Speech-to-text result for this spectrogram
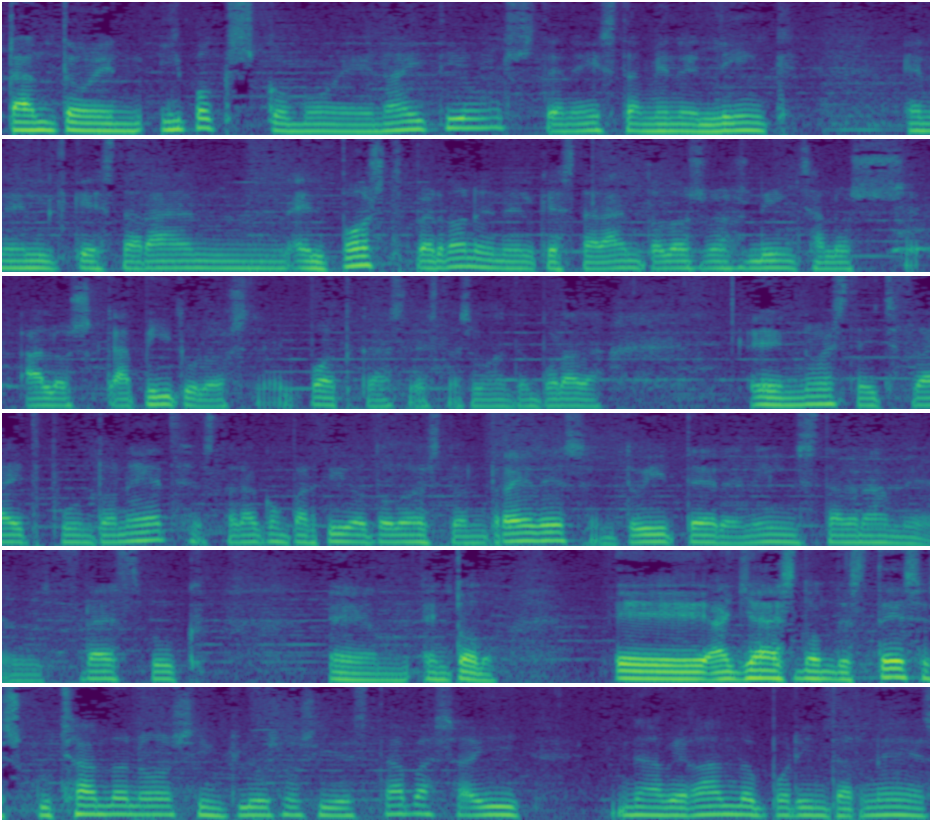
tanto en iBox como en iTunes. Tenéis también el link en el que estarán, el post, perdón, en el que estarán todos los links a los, a los capítulos del podcast de esta segunda temporada en nostagefright.net. Estará compartido todo esto en redes, en Twitter, en Instagram, en Facebook, en, en todo. Eh, allá es donde estés escuchándonos, incluso si estabas ahí navegando por internet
